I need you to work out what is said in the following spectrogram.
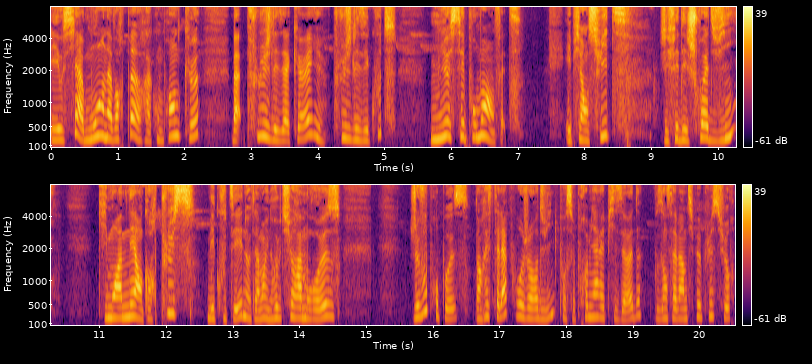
et aussi à moins en avoir peur, à comprendre que bah, plus je les accueille, plus je les écoute, mieux c'est pour moi en fait. Et puis ensuite, j'ai fait des choix de vie qui m'ont amené à encore plus m'écouter, notamment une rupture amoureuse. Je vous propose d'en rester là pour aujourd'hui, pour ce premier épisode. Vous en savez un petit peu plus sur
